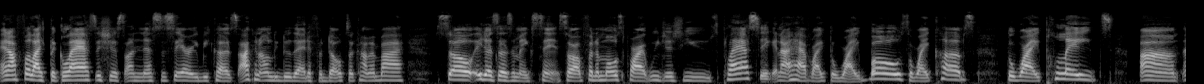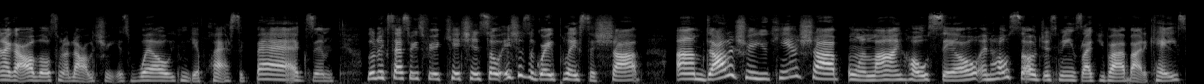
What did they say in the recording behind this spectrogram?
and I feel like the glass is just unnecessary because I can only do that if adults are coming by. So it just doesn't make sense. So for the most part, we just use plastic, and I have like the white bowls, the white cups, the white plates. Um, and I got all those from the Dollar Tree as well. You can get plastic bags and little accessories for your kitchen. So it's just a great place to shop. Um, Dollar Tree, you can shop online wholesale, and wholesale just means like you buy by the case.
